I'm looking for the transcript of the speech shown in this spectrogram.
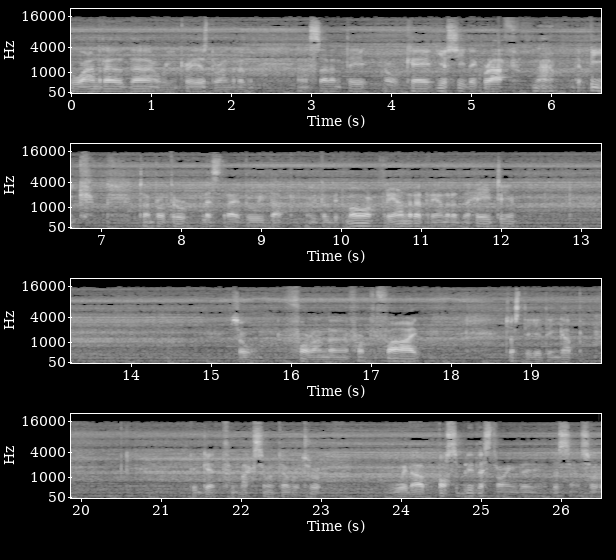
200 uh, we increase 270 okay you see the graph now the peak. Temperature let's try to heat up a little bit more 300 380 so 445 just heating up to get maximum temperature without possibly destroying the, the sensor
